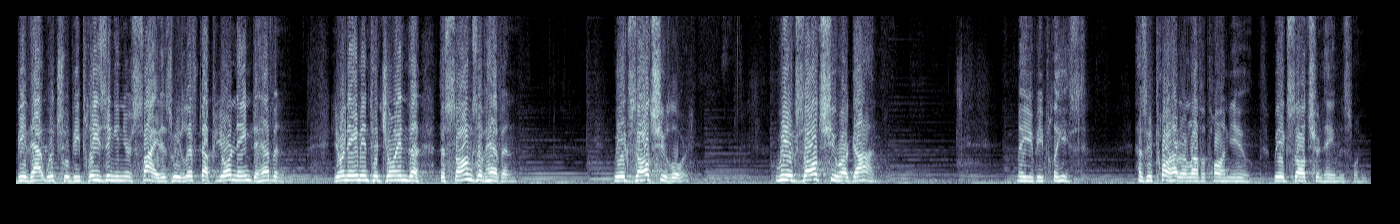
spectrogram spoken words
be that which will be pleasing in your sight as we lift up your name to heaven, your name in to join the, the songs of heaven. We exalt you, Lord. We exalt you, our God. May you be pleased as we pour out our love upon you. We exalt your name this morning.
